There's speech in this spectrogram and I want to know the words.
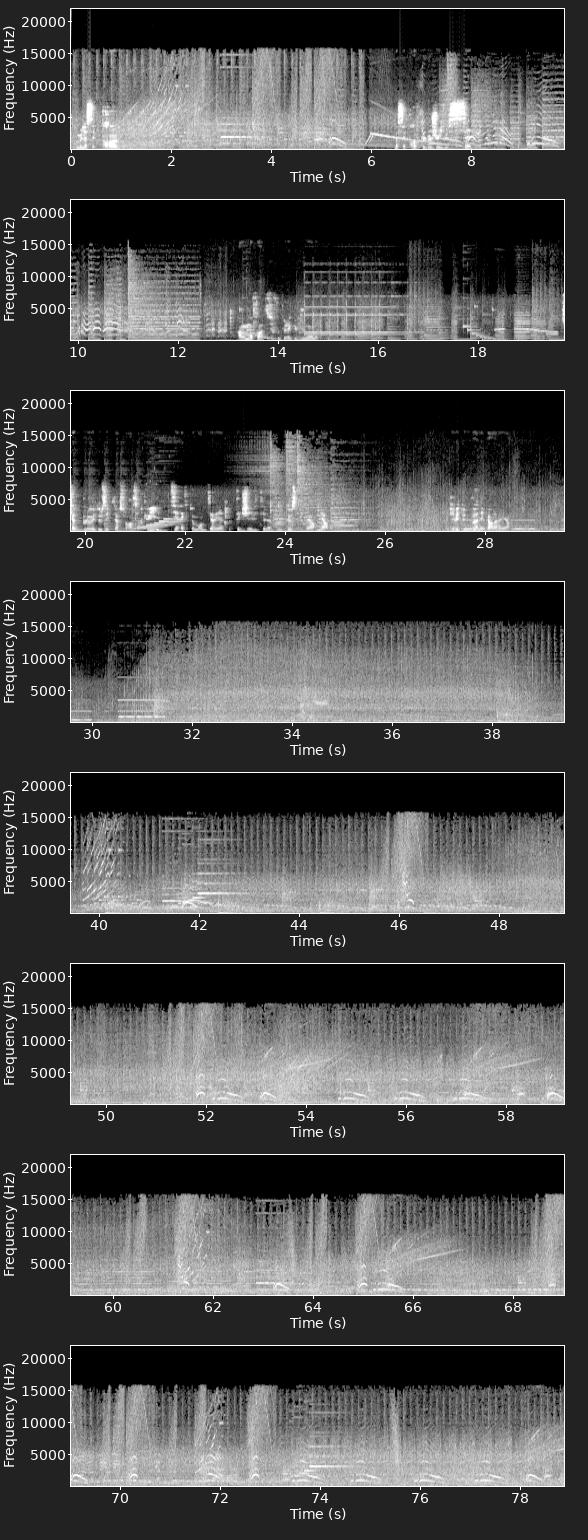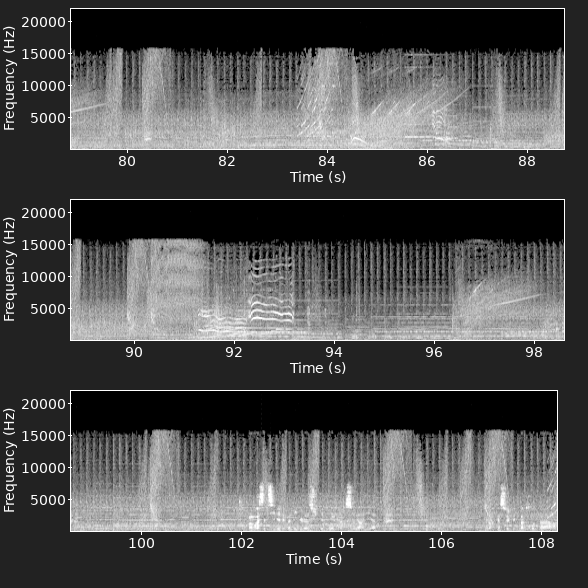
Non, mais là c'est preuve. Là c'est preuve que le jeu il le sait. À un moment faut arrêter de se foutre de la gueule du monde. 4 bleus et 2 éclairs sur un circuit et directement derrière, dès que j'ai évité la bleue et 2 éclairs, merde. J'ai évité une bleue, un éclair derrière. En vrai, cette cible elle est pas dégueulasse. J'ai des bons persos derrière. Alors qu'à seul, il est pas trop tard.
